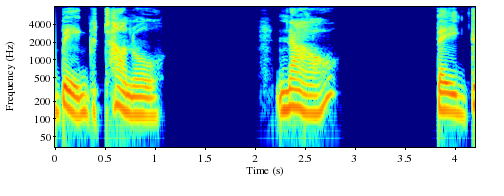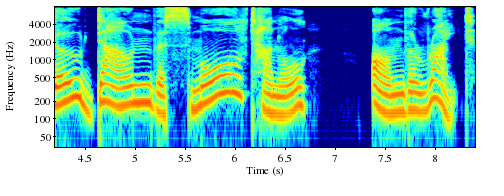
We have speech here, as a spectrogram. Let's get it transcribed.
big tunnel. Now, they go down the small tunnel on the right.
